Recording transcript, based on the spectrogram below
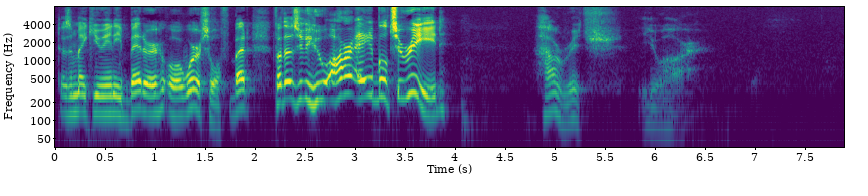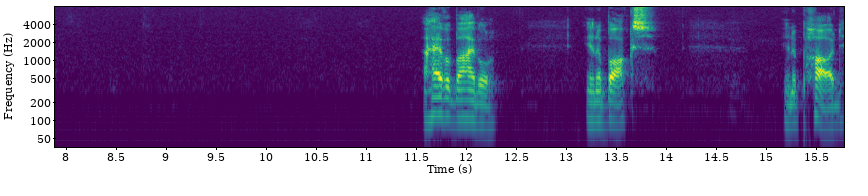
doesn't make you any better or worse off. But for those of you who are able to read, how rich you are. I have a Bible in a box, in a pod.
